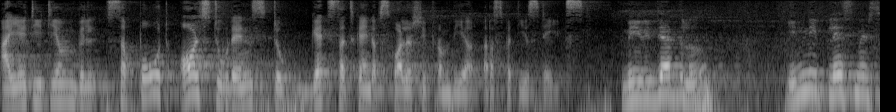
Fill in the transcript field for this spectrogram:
IITTM will support all students to get such kind of scholarship from their respective states. మీ విద్యార్థులు ఎన్ని ప్లేస్మెంట్స్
